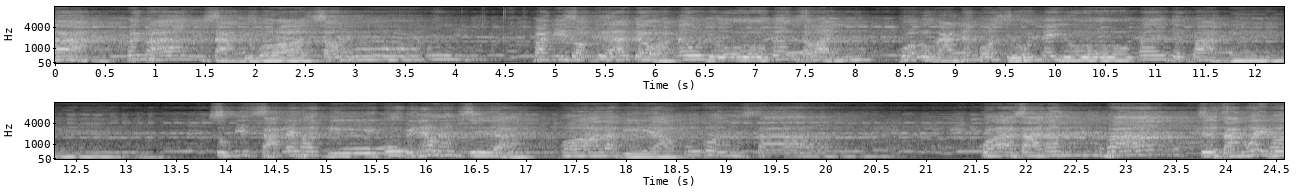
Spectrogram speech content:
ไม่เป็นรูปร่างเพิ่นพังสั่งอยู่บ่เศร้าบัดนี้สองเถือเจ้าหักเอาอยู่เมืองสวรรค์ พวกลูกหลานยังบ่สูญได้อยู่มาจนป่านนี้สุมิตรศักดิ์และพักดีผู้เป็นแนวน้ำเสือพอระเบียบผู้คนสากว่าสานำพาสื่อสารไว้พอ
